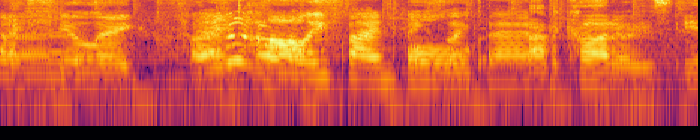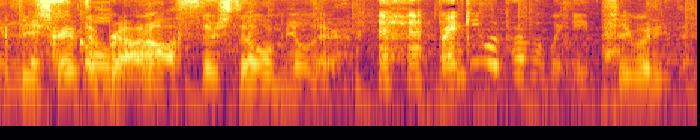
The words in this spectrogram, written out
I feel like, I don't half normally find things like that. avocados in if you scrape the school brown box. off, there's still a meal there. Frankie would probably eat that. She would eat that.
